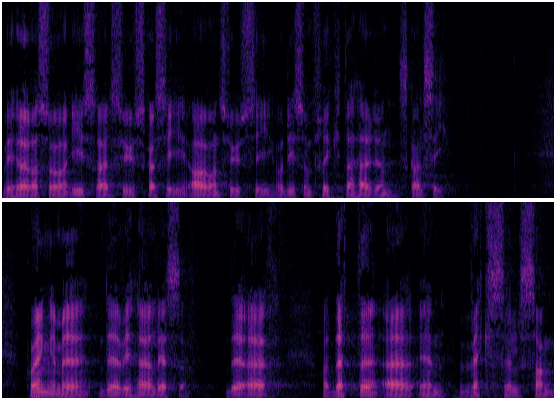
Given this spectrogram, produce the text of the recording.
Vi hører så Israels hus skal si, Arons hus si, og de som frykter Herren, skal si. Poenget med det vi her leser, det er at dette er en vekselsang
